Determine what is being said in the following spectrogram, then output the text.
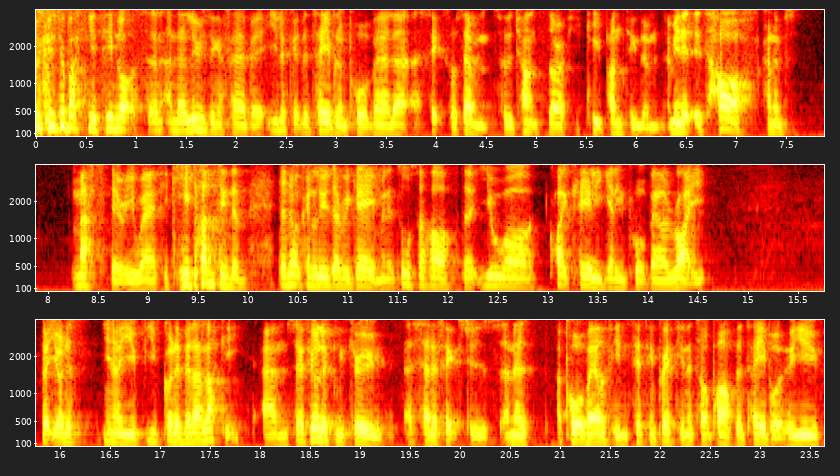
because you're backing your team lots and, and they're losing a fair bit, you look at the table and Port Vale are sixth or seventh. So the chances are, if you keep punting them, I mean, it, it's half kind of math theory where if you keep punting them, they're not going to lose every game, and it's also half that you are quite clearly getting Port Vale right but you're just you know you've you've got a bit unlucky. Um, so if you're looking through a set of fixtures and there's a Port Vale team sitting pretty in the top half of the table who you've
